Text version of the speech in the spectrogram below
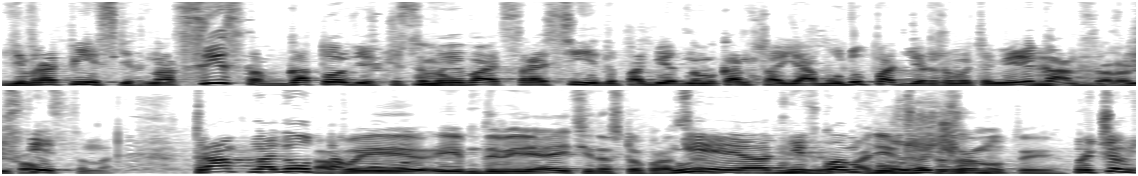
европейских нацистов, готовящихся воевать с Россией до победного конца, я буду поддерживать американцев, хорошо. естественно. Трамп навел А такого... вы им доверяете на 100%? Нет, ни в коем Они же случае. шизанутые. Причем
